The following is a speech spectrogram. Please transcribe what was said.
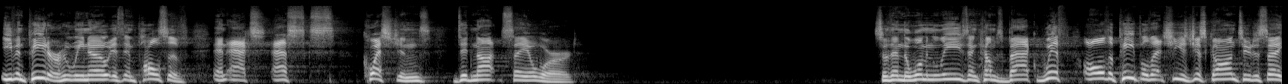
Even Peter, who we know is impulsive and asks, asks questions, did not say a word. So then the woman leaves and comes back with all the people that she has just gone to to say,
